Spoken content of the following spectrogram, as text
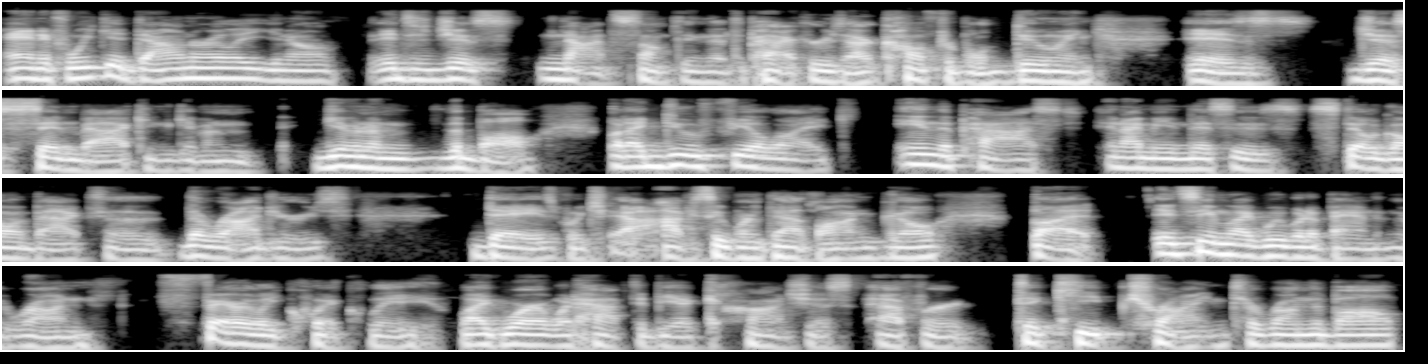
And if we get down early, you know, it's just not something that the Packers are comfortable doing is just sitting back and giving giving them the ball. But I do feel like in the past, and I mean this is still going back to the Rodgers days, which uh, obviously weren't that long ago, but it seemed like we would abandon the run fairly quickly, like where it would have to be a conscious effort to keep trying to run the ball.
